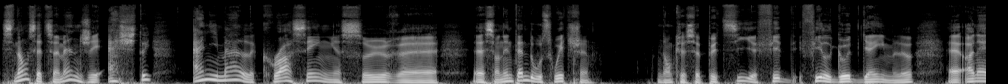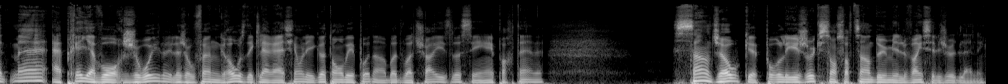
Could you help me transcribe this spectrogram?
Sinon, cette semaine, j'ai acheté Animal Crossing sur, euh, euh, sur Nintendo Switch. Donc, ce petit feel-good game, là. Euh, honnêtement, après y avoir joué, là, là, je vais vous faire une grosse déclaration. Les gars, tombez pas dans le bas de votre chaise, là, c'est important. Là. Sans joke, pour les jeux qui sont sortis en 2020, c'est le jeu de l'année.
